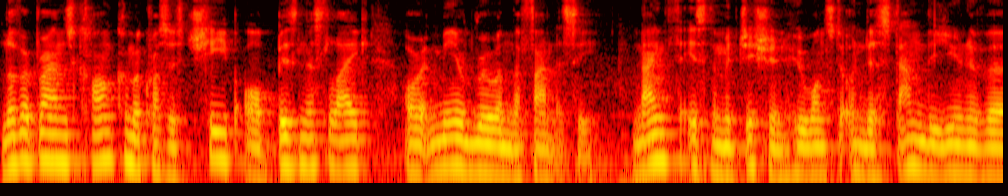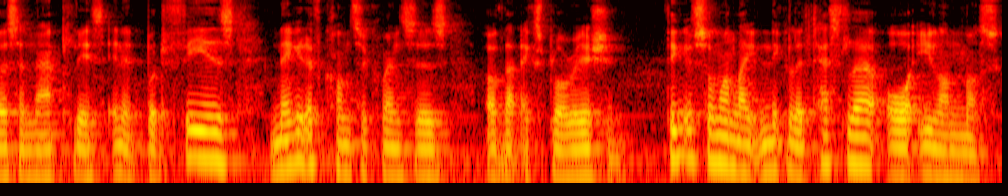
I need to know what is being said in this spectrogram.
Lover brands can't come across as cheap or businesslike, or it may ruin the fantasy. Ninth is the magician who wants to understand the universe and their place in it, but fears negative consequences of that exploration. Think of someone like Nikola Tesla or Elon Musk.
